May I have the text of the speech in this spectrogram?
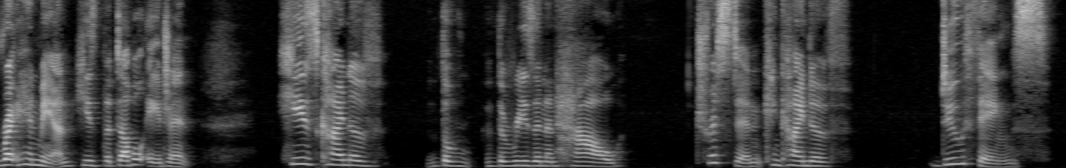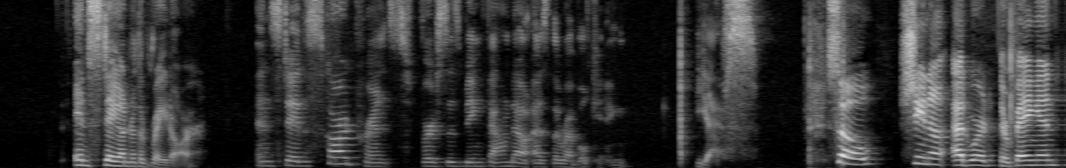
right-hand man. He's the double agent. He's kind of the the reason and how Tristan can kind of do things and stay under the radar. And stay the scarred prince versus being found out as the rebel king. Yes. So Sheena, Edward, they're banging.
